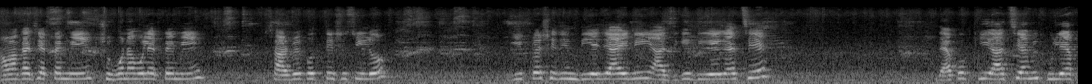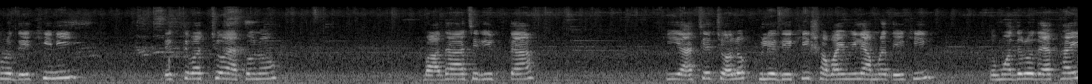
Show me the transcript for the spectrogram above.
আমার কাছে একটা মেয়ে সুবনা বলে একটা মেয়ে সার্ভে করতে এসেছিল। গিফটটা সেদিন দিয়ে যায়নি, আজকে দিয়ে গেছে। দেখো কি আছে, আমি খুলে এখনও দেখিনি। দেখতে পাচ্ছ এখনও বাঁধা আছে গিফটটা। কি আছে? চলো খুলে দেখি, সবাই মিলে আমরা দেখি। তোমাদেরও দেখাই,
